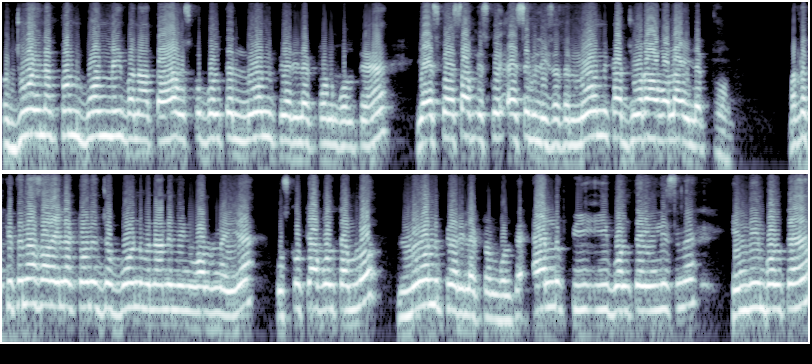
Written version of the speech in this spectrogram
तो जो इलेक्ट्रॉन बॉन्ड नहीं बनाता है, उसको बोलते हैं लोन पेयर इलेक्ट्रॉन बोलते हैं। या इसको ऐसा, इसको ऐसे भी लिख सकते लोन का जोड़ा वाला इलेक्ट्रॉन मतलब कितना सारा इलेक्ट्रॉन है जो बॉन्ड बनाने में इन्वॉल्व नहीं है, उसको क्या बोलते हैं हम लोग? लोन पेयर इलेक्ट्रॉन बोलते हैं। एल पीई बोलते हैं इंग्लिश में। हिंदी में बोलते हैं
